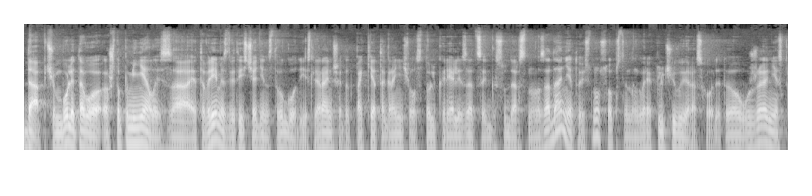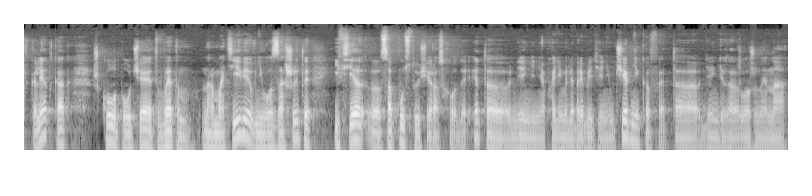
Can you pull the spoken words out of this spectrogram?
Да, причем более того, что поменялось за это время с 2011 года. Если раньше этот пакет ограничивался только реализацией государственного задания, то есть, ну, собственно говоря, ключевые расходы, то уже несколько лет как школа получает в этом нормативе, в него зашиты и все э, сопутствующие расходы. Это деньги, необходимые для приобретения учебников, это деньги, заложенные на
